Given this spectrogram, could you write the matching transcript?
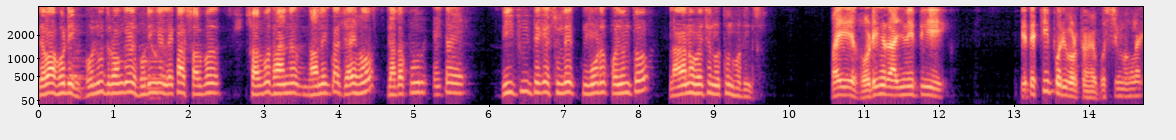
দেওয়া হোর্ডিং। হলুদ রঙের হোর্ডিং এ লেখা সর্ব সর্বধান ধানিকা জয় হোক যাদবপুর এইটা বিটি থেকে সুলেক মোড় পর্যন্ত লাগানো হয়েছে নতুন হোর্ডিং। ভাই হোর্ডিং রাজনীতি এতে কি পরিবর্তন হবে পশ্চিমবাংলায়?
